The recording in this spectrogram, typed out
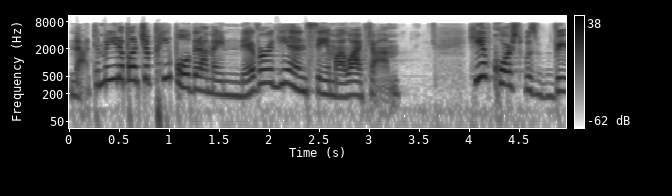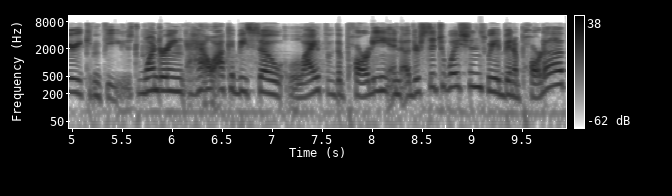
not to meet a bunch of people that I may never again see in my lifetime. He, of course, was very confused, wondering how I could be so life of the party in other situations we had been a part of,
